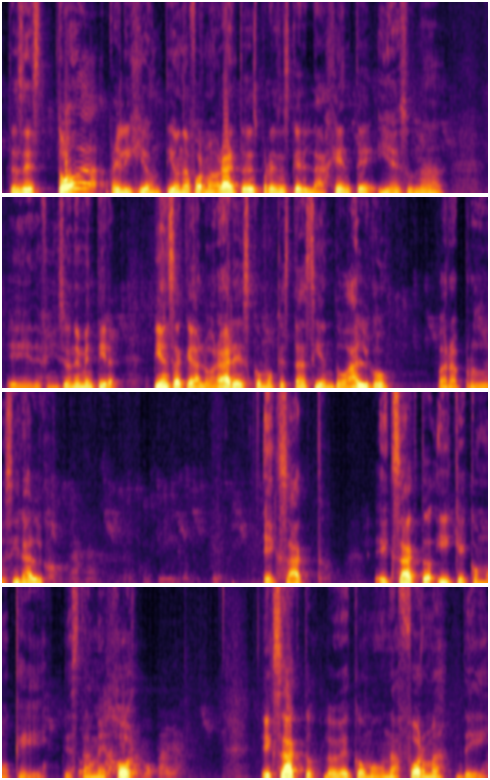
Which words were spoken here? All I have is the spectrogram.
Entonces, toda religión tiene una forma de orar. Entonces, por eso es que la gente, y es una eh, definición de mentira, piensa que al orar es como que está haciendo algo para producir algo. Exacto, exacto, y que como que está mejor. Exacto, lo ve como una forma de,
